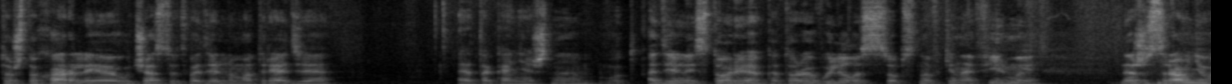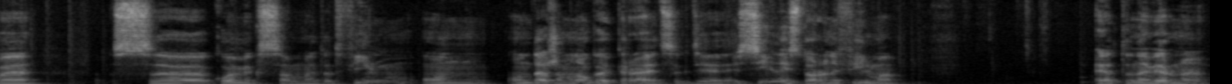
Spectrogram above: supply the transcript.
то, что Харли участвует в отдельном отряде это, конечно, вот отдельная история, которая вылилась, собственно, в кинофильмы. Даже сравнивая с э, комиксом этот фильм, он, он даже много опирается где. Сильные стороны фильма. Это, наверное...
